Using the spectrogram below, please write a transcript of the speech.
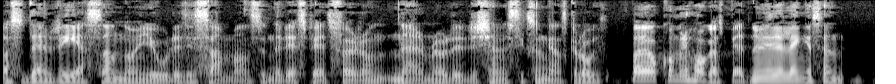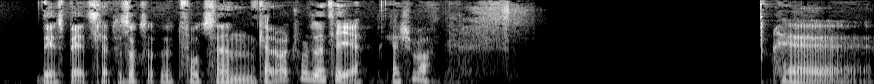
Alltså den resan de gjorde tillsammans under det spelet förde de närmare och det, det kändes liksom ganska logiskt. Vad jag kommer ihåg av spelet, nu är det länge sedan det spelet släpptes också. 2000, kan det ha varit 2010? Kanske var. Eh,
